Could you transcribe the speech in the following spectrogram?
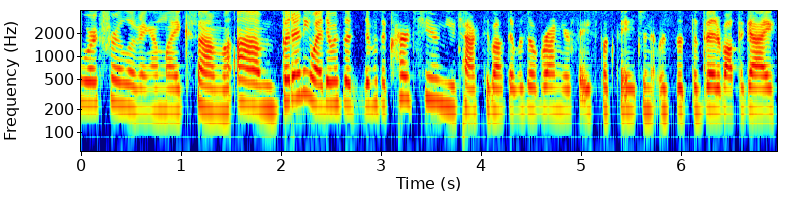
work for a living, unlike some. Um, but anyway, there was a there was a cartoon you talked about that was over on your Facebook page, and it was the, the bit about the guy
